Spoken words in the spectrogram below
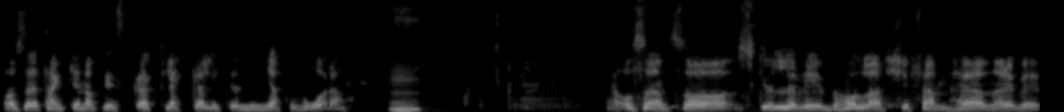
Och så är tanken att vi ska kläcka lite nya till våren. Mm. Och sen så skulle vi behålla 25 hönor över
